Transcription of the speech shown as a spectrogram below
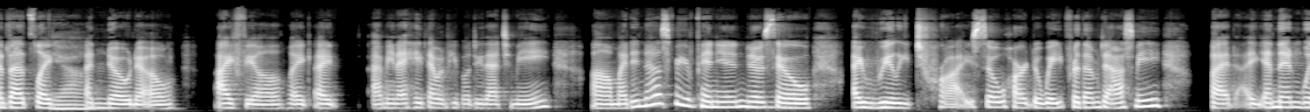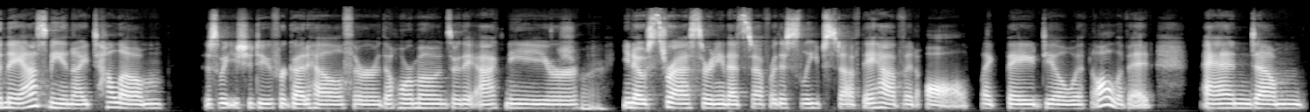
and that's like yeah. a no no. I feel like I, I mean, I hate that when people do that to me. Um, I didn't ask for your opinion, you know, so I really try so hard to wait for them to ask me. But I, and then when they ask me, and I tell them this is what you should do for gut health, or the hormones, or the acne, or Sure. you know, stress or any of that stuff or the sleep stuff. They have it all. Like they deal with all of it. And um,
